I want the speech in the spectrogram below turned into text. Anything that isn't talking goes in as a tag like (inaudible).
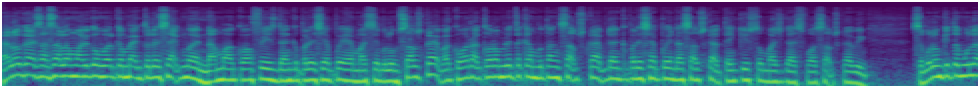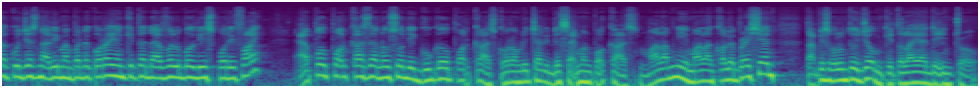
Hello guys, Assalamualaikum. Welcome back to the segment. Nama aku Hafiz dan kepada siapa yang masih belum subscribe, aku harap korang boleh tekan butang subscribe dan kepada siapa yang dah subscribe, thank you so much guys for subscribing. Sebelum kita mula, aku just nak remind pada korang yang kita dah available di Spotify, Apple Podcast dan also di Google Podcast. Korang boleh cari The Segment Podcast. Malam ni, malam collaboration. Tapi sebelum tu, jom kita layan the intro.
